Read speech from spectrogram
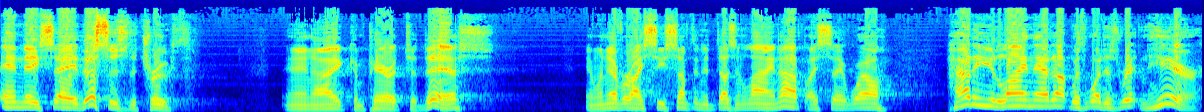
and they say, This is the truth. And I compare it to this. And whenever I see something that doesn't line up, I say, Well, how do you line that up with what is written here?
